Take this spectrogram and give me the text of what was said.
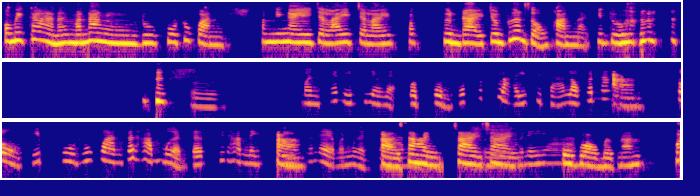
ก็ไม่กล้านะมานั่งดูครูทุกวันทำยังไงจะไลฟ์จะไลฟ์ก็ขึ้นได้ จนเพื่อนสองพันน่ะคิดดู เออ มันแค่นิดเดียวแหละ กดปุ่มปุ๊บก็ไลฟ์สิจ้าเราก็นั่งค่ะ ส่งคลิปครูทุกวันก็ทำเหมือนกับที่ทำในคลิปค่ะ นั่นแหละมันเหมือนกัค่ะใช่ใช่ใช่เออไม่ได้ยากครูบอกแบบนั้น ก็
